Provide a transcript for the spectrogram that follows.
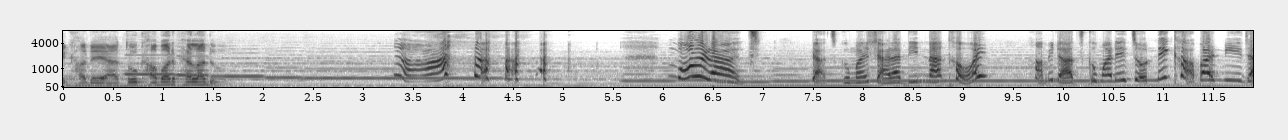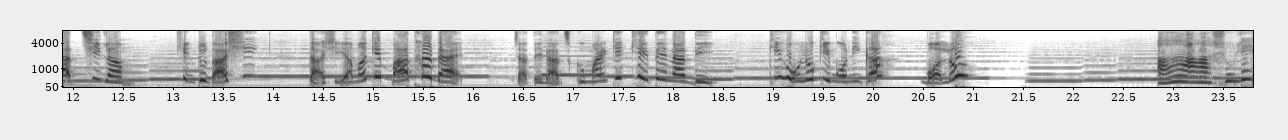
এখানে এত খাবার ফেলানো। মহারাজ রাজকুমার সারাদিন না খাওয়ায় আমি রাজকুমারের জন্যে খাবার নিয়ে যাচ্ছিলাম। কিন্তু দাসী দাসী আমাকে বাধা দেয় যাতে রাজকুমারকে খেতে না দিই। কি হলো কি মনিকা? বলো। আ আসলে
